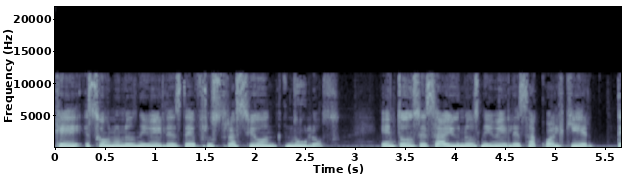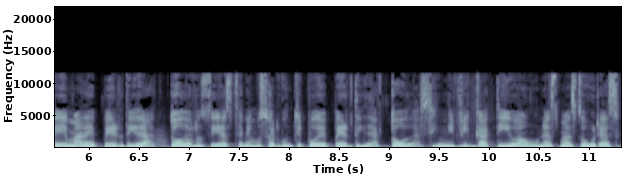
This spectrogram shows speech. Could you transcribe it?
que son unos niveles de frustración nulos. Entonces hay unos niveles a cualquier tema de pérdida, todos los días tenemos algún tipo de pérdida, todas, significativa, unas más duras,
